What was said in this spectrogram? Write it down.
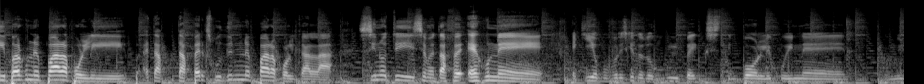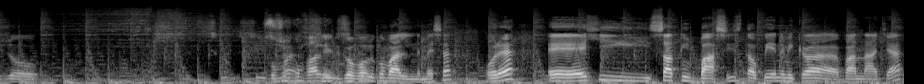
υπάρχουν πάρα πολλοί. ε, Τα, τα perks που δίνουν είναι πάρα πολύ καλά. Συν ότι σε μεταφε... έχουν εκεί όπου βρίσκεται το Google Pay στην πόλη που είναι νομίζω. Silicon Valley. Silicon Valley είναι μέσα. Ωραία. Ε, έχει shuttle buses, τα οποία είναι μικρά βανάκια,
